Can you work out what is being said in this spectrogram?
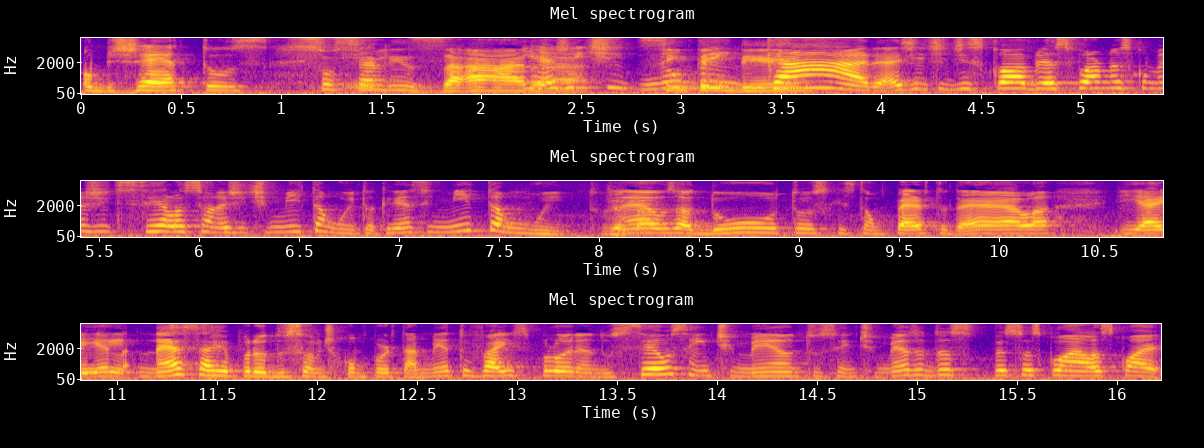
objetos. Socializar, E a gente se não entender. brincar, a gente descobre as formas como a gente se relaciona, a gente imita muito, a criança imita muito, né? Verdade. Os adultos que estão perto dela. E aí, ela- nessa reprodução de comportamento, vai explorando os seus sentimentos, o sentimento das pessoas com elas, com, a-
